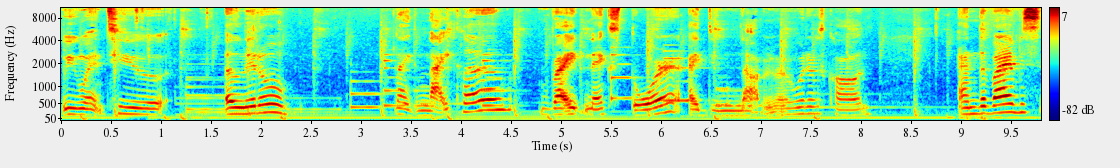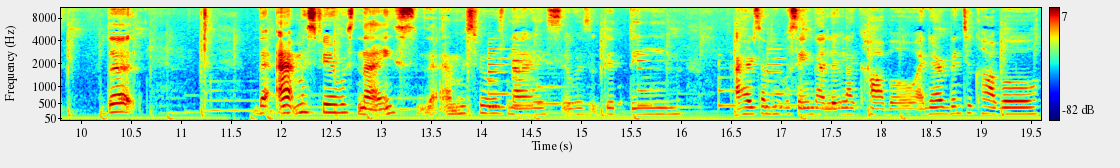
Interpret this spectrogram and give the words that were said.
we went to a little like nightclub right next door. I do not remember what it was called. And the vibes, the the atmosphere was nice. The atmosphere was nice. It was a good theme. I heard some people saying that I live like Cabo. I never been to Cabo.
